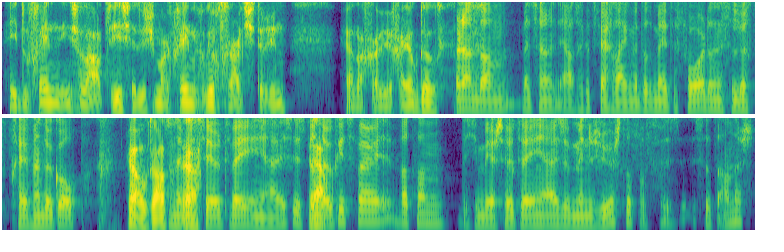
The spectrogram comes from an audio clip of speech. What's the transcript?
en je doet geen installaties, hè, dus je maakt geen luchtgaatjes erin, ja, dan ga je, ga je ook dood. Maar dan, dan met zo'n, ja, als ik het vergelijk met dat metafoor, dan is de lucht op een gegeven moment ook op. Ja, ook dat. Dan heb je CO2 in je huis. Is dat ook iets waar, wat dan, dat je meer CO2 in je huis hebt, minder zuurstof, of is, is dat anders?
